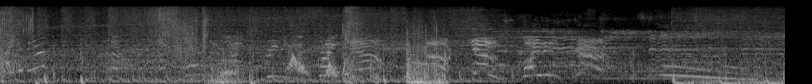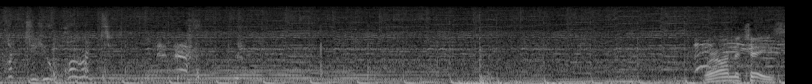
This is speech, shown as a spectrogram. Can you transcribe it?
Spider-Man? Bring you right now! Do you want? We're on the chase.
